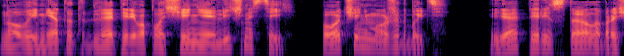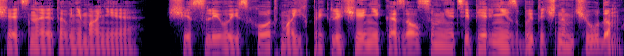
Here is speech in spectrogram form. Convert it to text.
Новый метод для перевоплощения личностей? Очень может быть. Я перестал обращать на это внимание. Счастливый исход моих приключений казался мне теперь несбыточным чудом.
